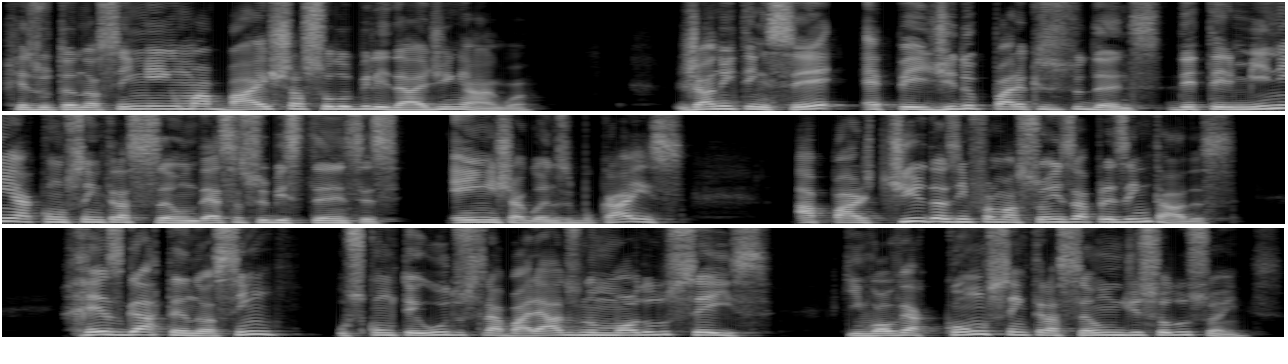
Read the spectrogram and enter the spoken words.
resultando assim em uma baixa solubilidade em água. Já no item C, é pedido para que os estudantes determinem a concentração dessas substâncias em enxaguantes bucais a partir das informações apresentadas, resgatando assim os conteúdos trabalhados no módulo 6, que envolve a concentração de soluções.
